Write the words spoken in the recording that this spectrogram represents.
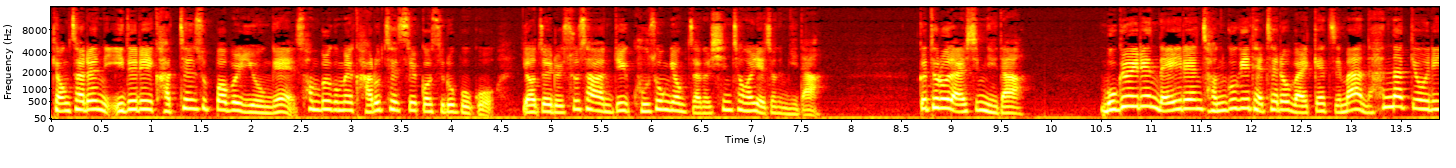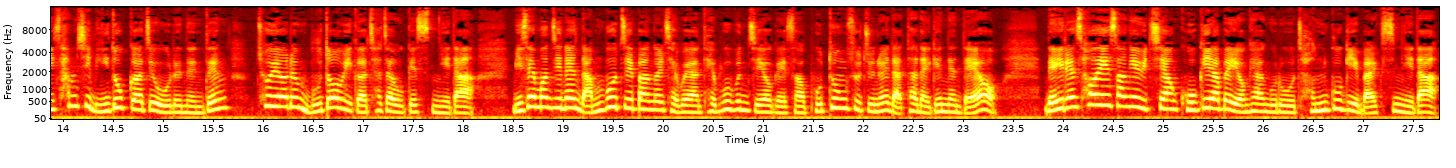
경찰은 이들이 같은 수법을 이용해 선불금을 가로챘을 것으로 보고 여죄를 수사한 뒤 구속영장을 신청할 예정입니다. 끝으로 날씨입니다. 목요일인 내일은 전국이 대체로 맑겠지만 한낮 기온이 32도까지 오르는 등 초여름 무더위가 찾아오겠습니다. 미세먼지는 남부지방을 제외한 대부분 지역에서 보통 수준을 나타내겠는데요. 내일은 서해상에 위치한 고기압의 영향으로 전국이 맑습니다.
